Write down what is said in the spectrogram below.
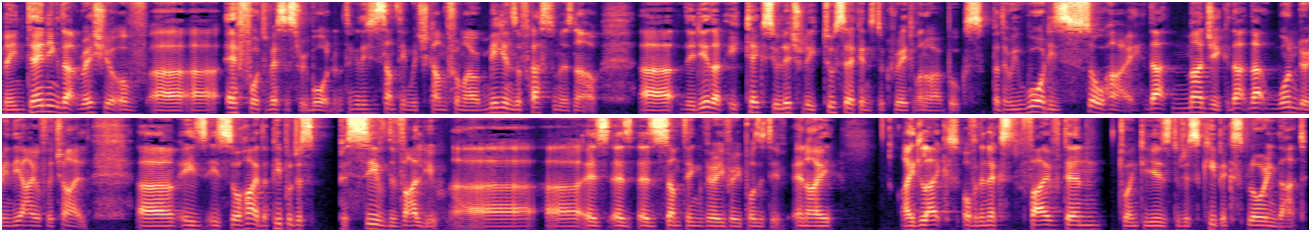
maintaining that ratio of uh, uh, effort versus reward. And I think this is something which comes from our millions of customers now. Uh, the idea that it takes you literally two seconds to create one of our books, but the reward is so high. That magic, that that wonder in the eye of the child, uh, is is so high that people just perceive the value uh, uh, as, as, as something very, very positive. And I, I'd like over the next 5, 10, 20 years to just keep exploring that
